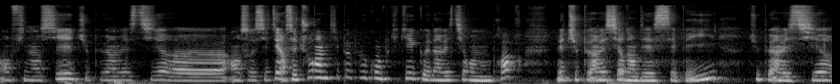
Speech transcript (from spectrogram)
en financier, tu peux investir en société. Alors, c'est toujours un petit peu plus compliqué que d'investir en nom propre, mais tu peux investir dans des SCPI, tu peux investir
